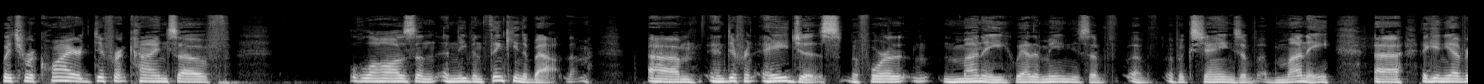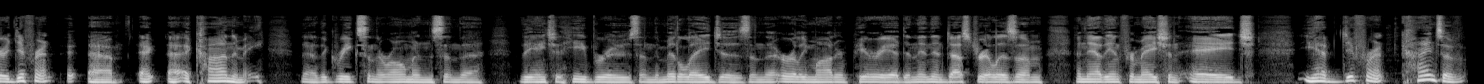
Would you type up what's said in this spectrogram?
which require different kinds of laws and, and even thinking about them. Um, in different ages before money, we had a means of, of, of exchange of, of money. Uh, again, you have a very different, uh, e- uh, economy. Uh, the Greeks and the Romans and the, the ancient Hebrews and the Middle Ages and the early modern period and then industrialism and now the information age. You have different kinds of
